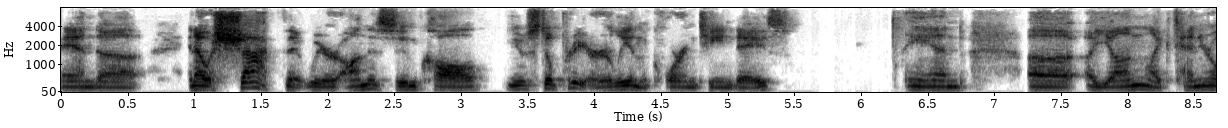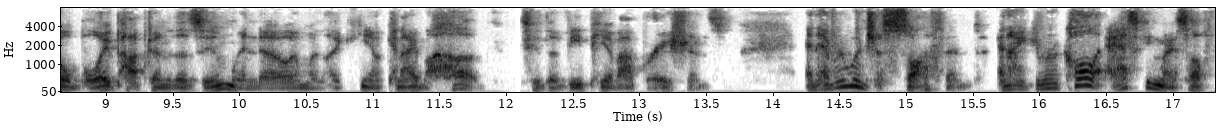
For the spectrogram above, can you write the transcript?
and uh, and I was shocked that we were on this Zoom call. You know, still pretty early in the quarantine days, and uh, a young like ten year old boy popped into the Zoom window and went like, you know, can I have a hug to the VP of operations? And everyone just softened. And I recall asking myself,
